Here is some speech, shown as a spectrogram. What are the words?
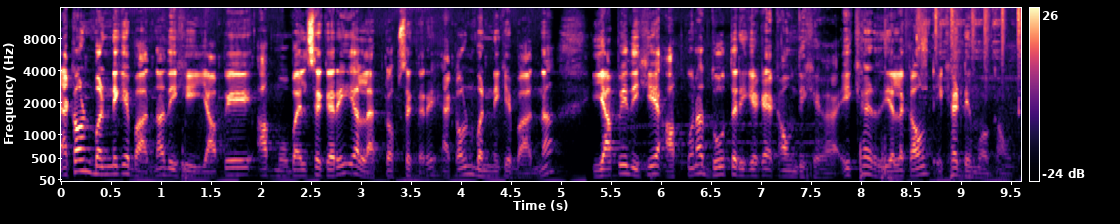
अकाउंट बनने के बाद ना देखिए यहाँ पे आप मोबाइल से करें या लैपटॉप से करें अकाउंट बनने के बाद ना यहाँ पे देखिए आपको ना दो तरीके का अकाउंट दिखेगा। एक है रियल अकाउंट एक है डेमो अकाउंट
